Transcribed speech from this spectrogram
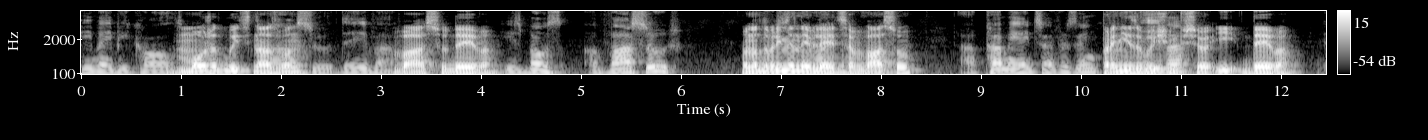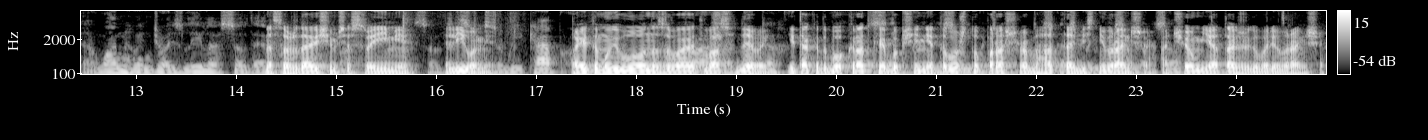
может быть назван Васудева. Он одновременно является Васу, пронизывающим все, и Дева, наслаждающимся своими ливами. Поэтому его называют Васудевой. Итак, это было краткое обобщение того, что Парашара Бхатта объяснил раньше, о чем я также говорил раньше.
